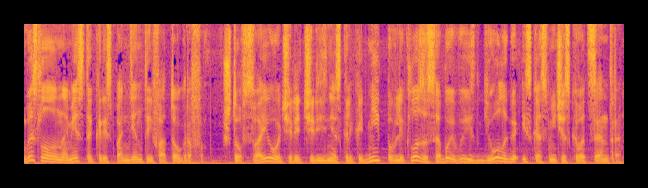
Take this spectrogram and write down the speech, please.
выслала на место корреспондента и фотографа, что в свою очередь через несколько дней повлекло за собой выезд геолога из космического центра.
